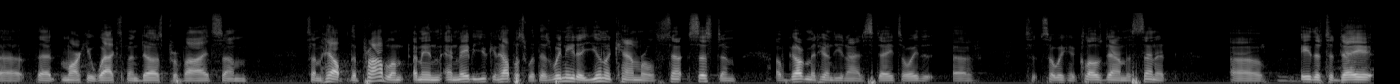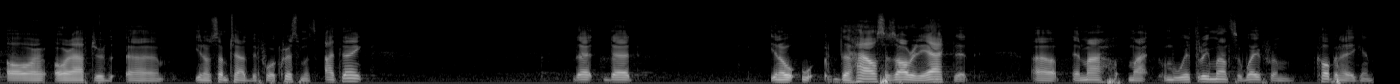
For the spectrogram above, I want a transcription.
uh, that Markey Waxman does provide some, some help. The problem, I mean, and maybe you can help us with this, we need a unicameral system of government here in the United States, or either, uh, so- we can close down the Senate uh, either today or, or after, uh, you know, sometimes before Christmas. I think that, that, you know, the House has already acted, uh, and my, my, we're three months away from Copenhagen,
